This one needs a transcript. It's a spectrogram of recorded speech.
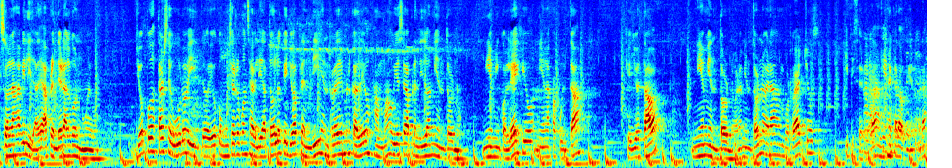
Son las habilidades, aprender algo nuevo yo puedo estar seguro y te lo digo con mucha responsabilidad, todo lo que yo aprendí en redes de mercadeo jamás hubiese aprendido a mi entorno, ni en mi colegio, ni en la facultad que yo estaba, ni en mi entorno, ¿verdad? Mi entorno eran borrachos y piseros, ¿verdad? ¿verdad?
